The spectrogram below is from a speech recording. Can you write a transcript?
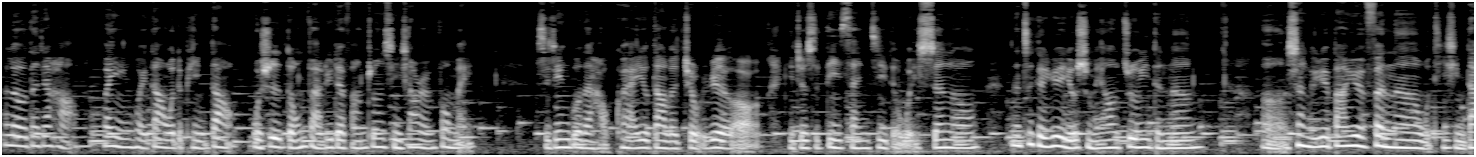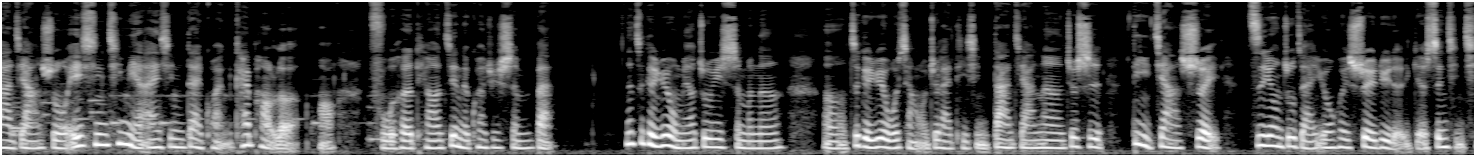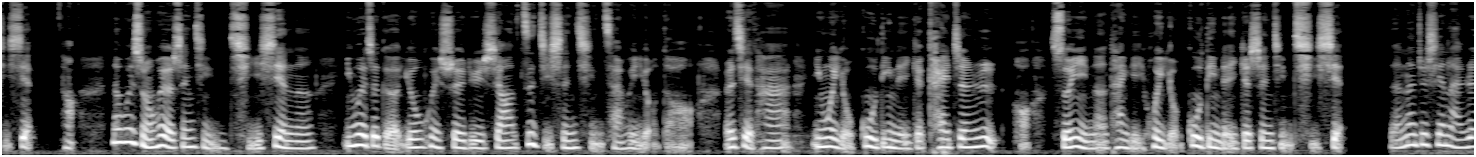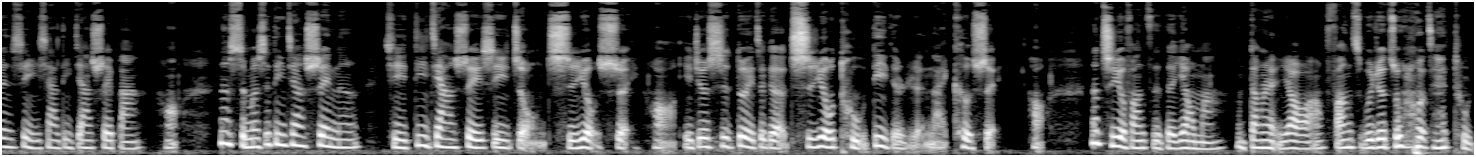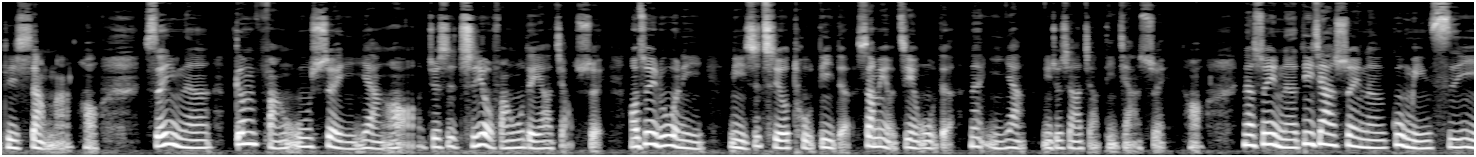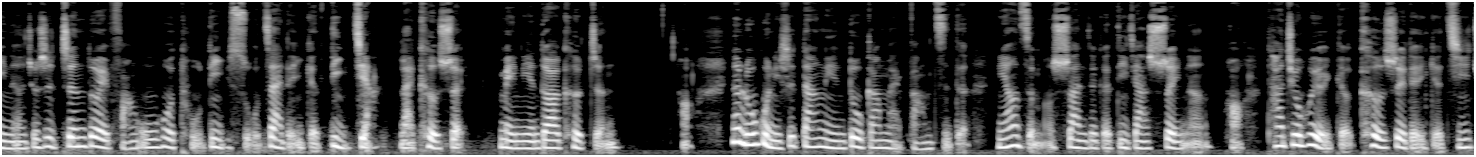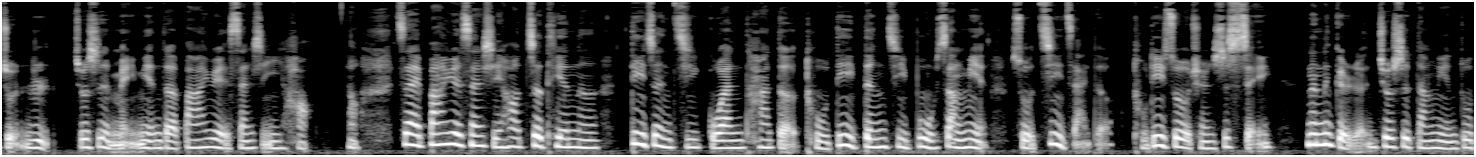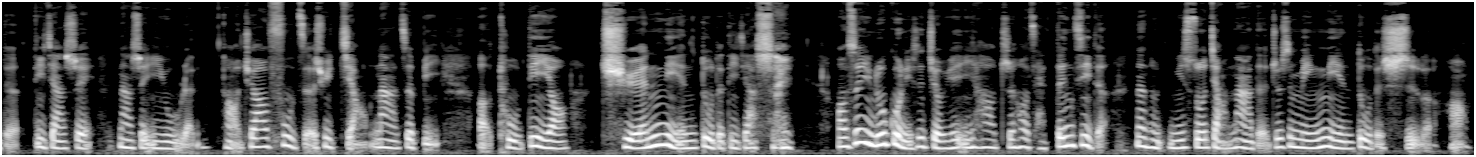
Hello，大家好，欢迎回到我的频道，我是懂法律的房中行销人凤美。时间过得好快，又到了九月了，也就是第三季的尾声喽。那这个月有什么要注意的呢？呃，上个月八月份呢，我提醒大家说，诶，新青年爱心贷款开跑了，好，符合条件的快去申办。那这个月我们要注意什么呢？呃，这个月我想我就来提醒大家呢，就是地价税自用住宅优惠税率的一个申请期限。好，那为什么会有申请期限呢？因为这个优惠税率是要自己申请才会有的哦，而且它因为有固定的一个开征日，好，所以呢，它也会有固定的一个申请期限。那就先来认识一下地价税吧。好，那什么是地价税呢？其实地价税是一种持有税，哈，也就是对这个持有土地的人来课税。好。那持有房子的要吗？当然要啊，房子不就坐落在土地上吗？好，所以呢，跟房屋税一样哦，就是持有房屋的要缴税。好，所以如果你你是持有土地的，上面有建物的，那一样你就是要缴地价税。好，那所以呢，地价税呢，顾名思义呢，就是针对房屋或土地所在的一个地价来课税，每年都要课征。好，那如果你是当年度刚买房子的，你要怎么算这个地价税呢？好，它就会有一个课税的一个基准日，就是每年的八月三十一号。好，在八月三十一号这天呢，地震机关它的土地登记簿上面所记载的土地所有权是谁，那那个人就是当年度的地价税纳税义务人，好，就要负责去缴纳这笔呃土地哦。全年度的地价税，哦，所以如果你是九月一号之后才登记的，那种你所缴纳的就是明年度的事了，哈。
